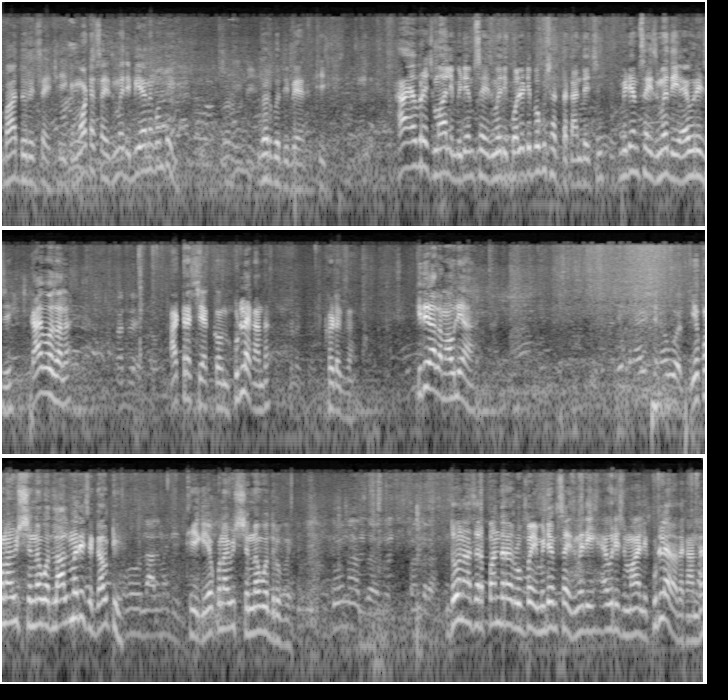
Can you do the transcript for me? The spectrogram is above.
बहादुरीचा आहे. ठीक आहे. मोठ्या साईजमध्ये बियाणं कोणतं? घरगुती. बियाणं. ठीक आहे. हा ॲव्हरेज माल आहे मीडियम साईजमध्ये. क्वालिटी बघू शकता कांद्याची. मीडियम साईजमध्ये ॲव्हरेज आहे. काय भाव झाला? अठराशे एक्कावन्न कुठला आहे कांदा? खडक जा किती झाला माऊल्या एकोणावीसशे नव्वद. लाल मध्येच आहे गावठी. हो लाल मध्ये ठीक आहे एकोणावीसशे नव्वद रुपये. दोन हजार पंधरा. दोन हजार पंधरा रुपये मीडियम साईजमध्ये. ॲव्हरेज माल आहे. कुठला दादा कांदा?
